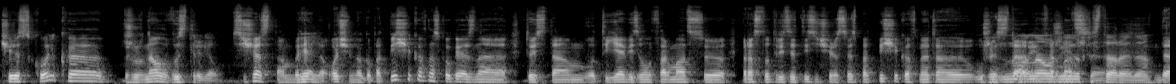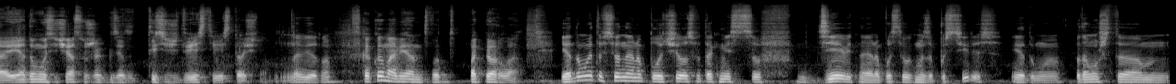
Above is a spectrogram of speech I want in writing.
Через сколько журнал выстрелил? Сейчас там реально очень много подписчиков, насколько я знаю. То есть там вот я видел информацию про 130 тысяч RSS подписчиков, но это уже старая но она информация. уже немножко старая, да. Да, и я думаю, сейчас уже где-то 1200 есть точно. Наверное. В какой момент вот поперло? Я думаю, это все, наверное, получилось вот так месяцев 9, наверное, после того, как мы запустились, я думаю. Потому что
